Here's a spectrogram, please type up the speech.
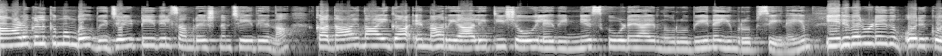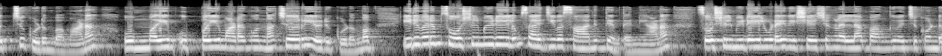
നാളുകൾക്ക് മുമ്പ് വിജയ് ടിവിയിൽ സംപ്രേഷണം ചെയ്തിരുന്ന കഥാനായിക എന്ന റിയാലിറ്റി ഷോയിലെ വിന്നേഴ്സ് കൂടെയായിരുന്നു റുബീനയും റുബ്സീനയും. ഇരുവരുടേതും ഒരു കൊച്ചു കുടുംബമാണ്. ഉമ്മയും ഉപ്പയും അടങ്ങുന്ന ചെറിയൊരു കുടുംബം. ഇരുവരും സോഷ്യൽ മീഡിയയിലും സജീവ സാന്നിധ്യം തന്നെയാണ്. സോഷ്യൽ മീഡിയയിലൂടെ വിശേഷങ്ങളെല്ലാം പങ്കുവെച്ചുകൊണ്ട്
